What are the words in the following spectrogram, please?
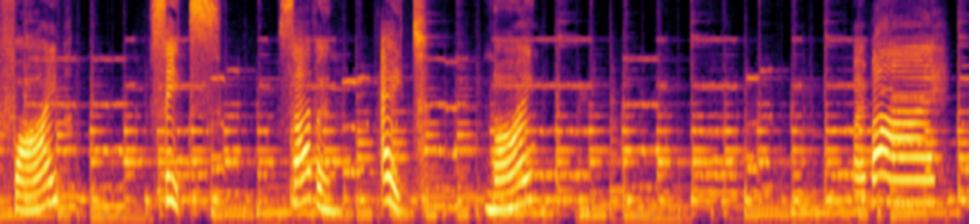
five, six, seven, eight, nine. Bye bye.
